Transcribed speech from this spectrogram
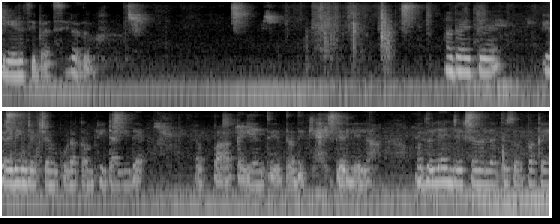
ಹೇಳಿಸಿ ಬರೆಸಿರೋದು. ಅದಾಯ್ತೆ, ಎರಡು ಇಂಜೆಕ್ಷನ್ ಕೂಡ ಕಂಪ್ಲೀಟ್ ಆಗಿದೆ. ಅಪ್ಪ ಕೈ ಅಂತೂ ಎತ್ತೋದಕ್ಕೆ ಆಯ್ತಿರಲಿಲ್ಲ ಮೊದಲನೇ ಇಂಜೆಕ್ಷನಲ್ಲಂತೂ ಸ್ವಲ್ಪ ಕೈ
